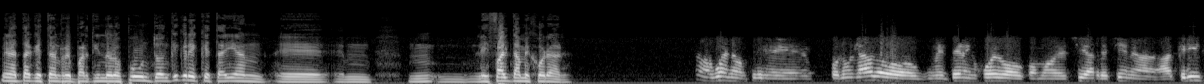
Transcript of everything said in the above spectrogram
en ataque están repartiendo los puntos. ¿En qué crees que estarían, eh, le falta mejorar? No, bueno, por un lado meter en juego, como decía recién, a, a Cris,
